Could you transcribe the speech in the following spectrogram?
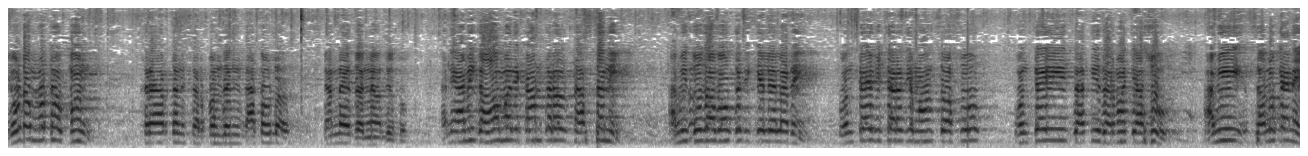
एवढं मोठं मन खऱ्या अर्थाने सरपंचांनी दाखवलं त्यांनाही धन्यवाद देतो. आणि आम्ही गावामध्ये काम करत असताना आम्ही दुजाभाव कधी केलेला नाही. कोणत्याही विचाराचे माणसं असो कोणत्याही जाती धर्माचे असो आम्ही सलोख्याने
